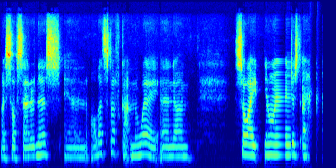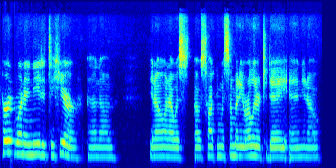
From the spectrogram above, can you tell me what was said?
my self-centeredness and all that stuff got in the way. And, um, so I, you know, I just, I heard what I needed to hear. And, um, you know, and I was, I was talking with somebody earlier today and, you know,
